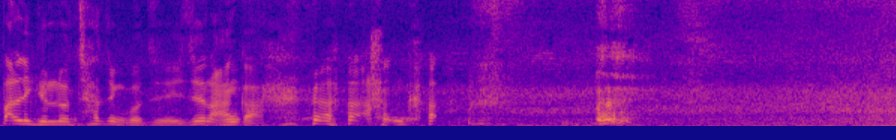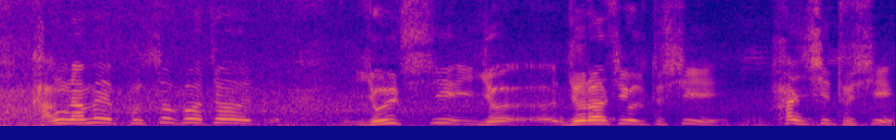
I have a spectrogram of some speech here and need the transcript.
빨리 결론 찾은 거지. 이제는 안 가. 안 가. 강남에 벌써 그 저 10시, 11시, 12시, 1시, 2시.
